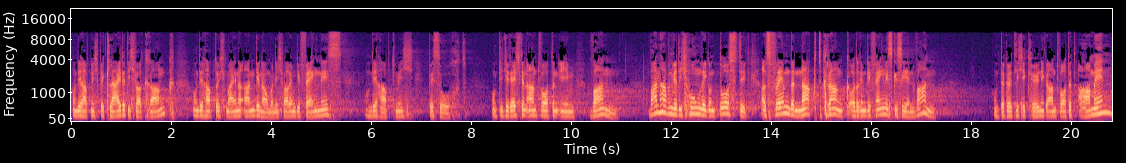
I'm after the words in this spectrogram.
und ihr habt mich bekleidet. Ich war krank und ihr habt euch meiner angenommen. Ich war im Gefängnis und ihr habt mich besucht. Und die Gerechten antworten ihm, wann? Wann haben wir dich hungrig und durstig, als Fremder, nackt, krank oder im Gefängnis gesehen? Wann? Und der göttliche König antwortet Amen.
